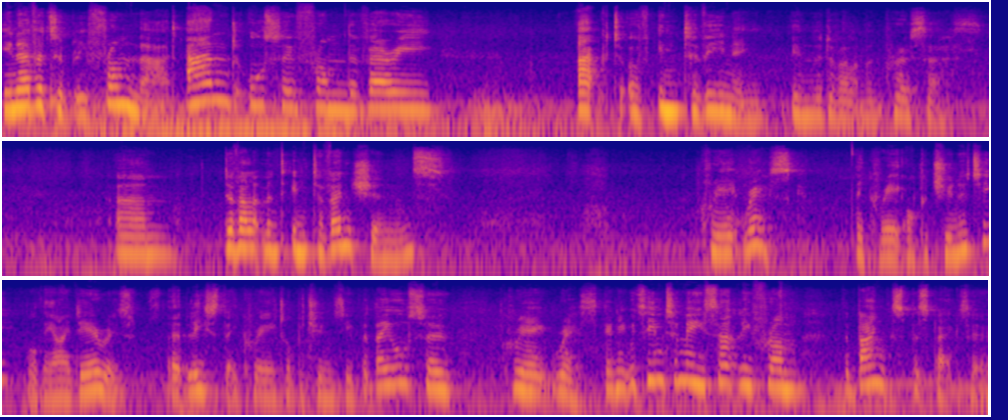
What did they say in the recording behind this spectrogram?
inevitably from that, and also from the very act of intervening in the development process. Um, development interventions create risk they create opportunity. Well, the idea is at least they create opportunity, but they also create risk. And it would seem to me, certainly from the bank's perspective,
